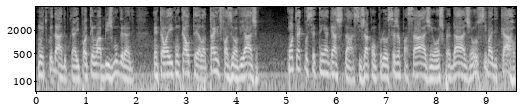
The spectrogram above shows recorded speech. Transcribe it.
muito cuidado, porque aí pode ter um abismo grande. Então aí com cautela, tá indo fazer uma viagem? Quanto é que você tem a gastar? Se já comprou, seja passagem ou hospedagem, ou se vai de carro.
